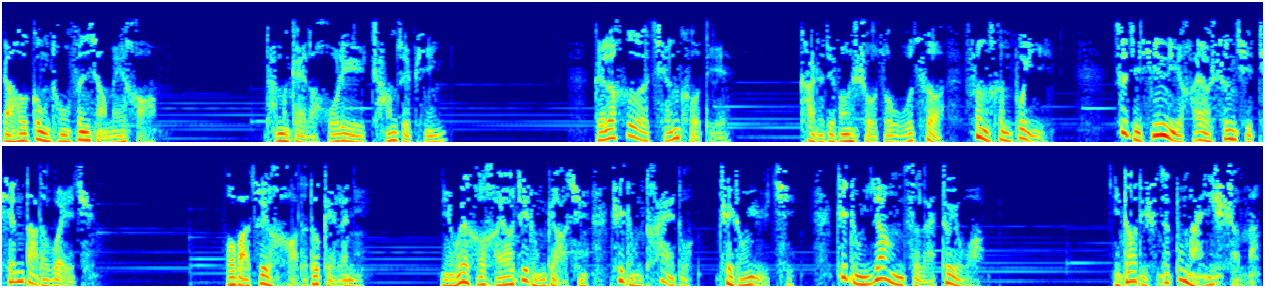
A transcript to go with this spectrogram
然后共同分享美好。他们给了狐狸长嘴瓶，给了鹤浅口碟，看着对方手足无措，愤恨不已，自己心里还要升起天大的委屈。我把最好的都给了你，你为何还要这种表情、这种态度、这种语气、这种样子来对我？你到底是在不满意什么？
